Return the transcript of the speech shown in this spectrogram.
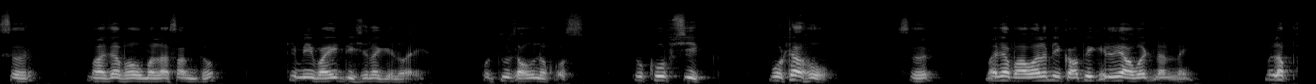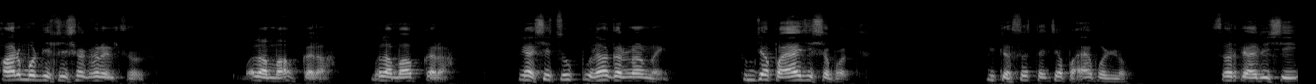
सर माझा भाऊ मला सांगतो की मी वाईट दिशेला गेलो आहे पण तू जाऊ नकोस. तू खूप शिक मोठा हो. सर माझ्या भावाला मी कॉपी केलेली आवडणार नाही. मला फार मोठी शिक्षा करेल सर. मला माफ करा मला माफ करा. मी अशी चूक पुन्हा करणार नाही. तुमच्या पायाची शपथ. मी तसंच त्यांच्या पाया पडलो. सर त्या दिवशी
